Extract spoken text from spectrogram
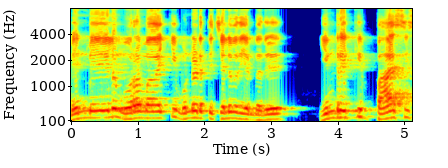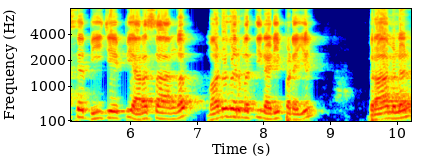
மென்மேலும் உரமாக்கி முன்னெடுத்து செல்வது என்பது இன்றைக்கு பாசிச பிஜேபி அரசாங்கம் மனு தர்மத்தின் அடிப்படையில் பிராமணன்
